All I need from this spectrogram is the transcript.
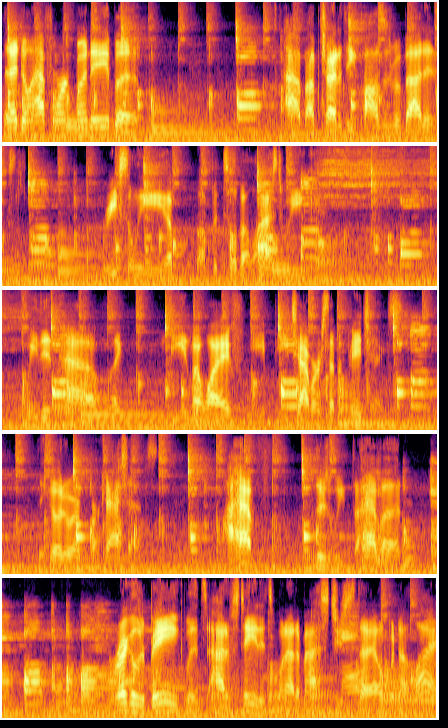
that I don't have to work Monday. But I'm, I'm trying to think positive about it. Recently, up up until about last week, we didn't have like me and my wife. We each have our separate paychecks. They go to our, our cash apps. I have there's we I have a regular bank, but it's out of state. It's one out of Massachusetts that I opened online,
